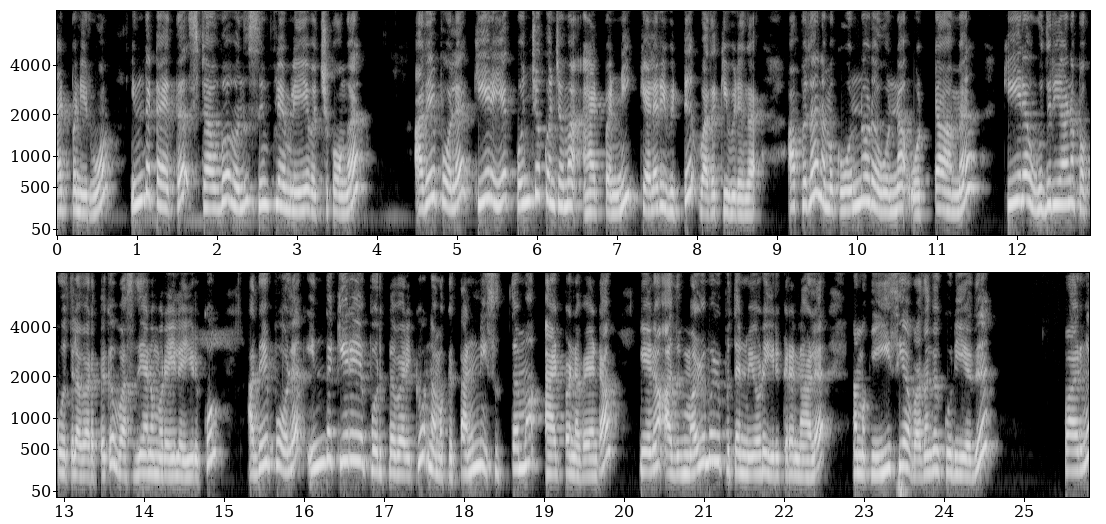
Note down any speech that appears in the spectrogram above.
ஆட் பண்ணிடுவோம். இந்த டயத்தை ஸ்டவ்வை வந்து சிம் ஃப்ளேம்லேயே வச்சுக்கோங்க. அதே போல் கீரையை கொஞ்சம் கொஞ்சமாக ஆட் பண்ணி கிளறி விட்டு வதக்கி விடுங்க. அப்போ தான் நமக்கு ஒன்றோட ஒன்றா ஒட்டாமல் கீரை உதிரியான பக்குவத்தில் வரத்துக்கு வசதியான முறையில் இருக்கும். அதே போல் இந்த கீரையை பொறுத்த வரைக்கும் நமக்கு தண்ணி சுத்தமாக ஆட் பண்ண வேண்டாம். ஏன்னா அது மழுமழுப்பு தன்மையோடு இருக்கிறனால நமக்கு ஈஸியாக வதங்கக்கூடியது. பாருங்க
